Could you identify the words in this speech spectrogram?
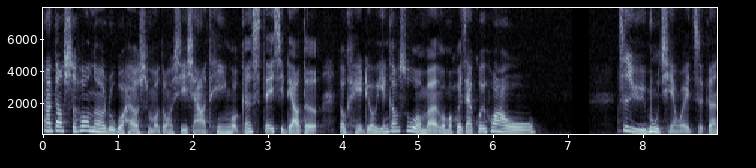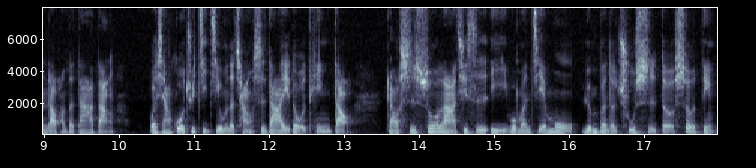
那到时候呢，如果还有什么东西想要听我跟 stay 一起聊的，都可以留言告诉我们，我们会再规划哦。至于目前为止跟老黄的搭档，我想过去几集我们的尝试，大家也都有听到。老实说啦，其实以我们节目原本的初始的设定，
